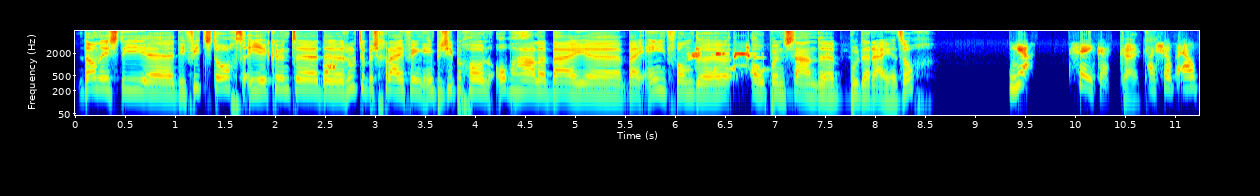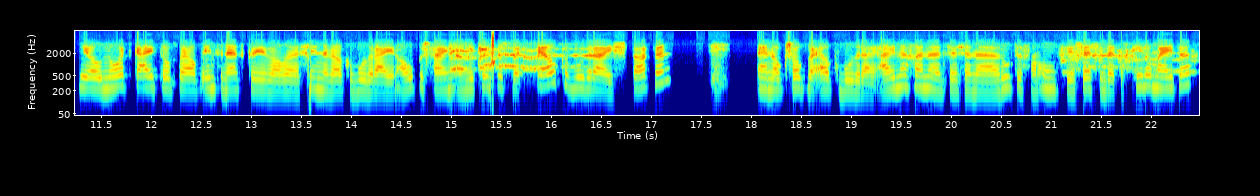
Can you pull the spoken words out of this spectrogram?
dan is die, eh, die fietstocht. Je kunt eh, de routebeschrijving in principe gewoon ophalen bij, eh, bij een van de openstaande boerderijen, toch? Ja, Zeker. Kijk. Als je op LPO Noord kijkt op, eh, op internet kun je wel vinden welke boerderijen open zijn. En je kunt dus bij elke boerderij starten. En ook, zo ook bij elke boerderij eindigen. Het is een eh, route van ongeveer 36 kilometer.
